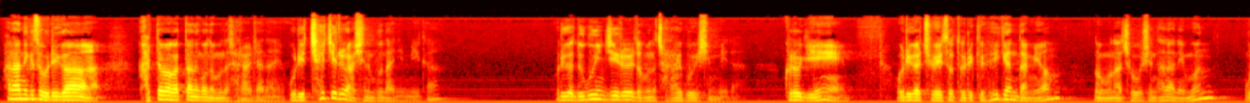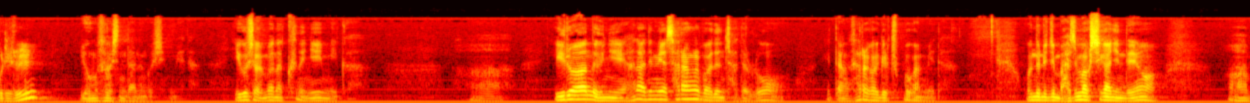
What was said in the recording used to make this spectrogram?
하나님께서 우리가 갔다와 갔다는 거 너무나 잘 알잖아요. 우리 체질을 아시는 분 아닙니까? 우리가 누구인지를 너무나 잘 알고 계십니다. 그러기에 우리가 죄에서 돌이켜 회개한다면 너무나 좋으신 하나님은 우리를 용서하신다는 것입니다. 이것이 얼마나 큰 은혜입니까? 아, 이러한 은혜, 하나님의 사랑을 받은 자들로 이 땅 살아가길 축복합니다. 오늘은 이제 마지막 시간인데요. 아,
